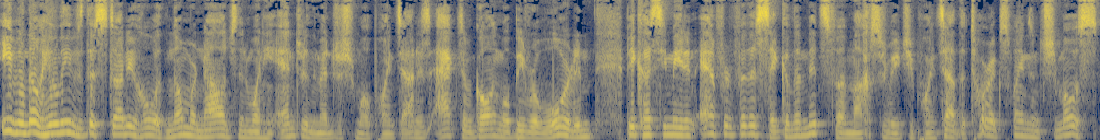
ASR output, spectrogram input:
Even though he leaves the study hall with no more knowledge than when he entered, the medrash Shmuel points out, his act of going will be rewarded because he made an effort for the sake of a mitzvah. Machzor Vitri points out, the Torah explains in Shemos,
